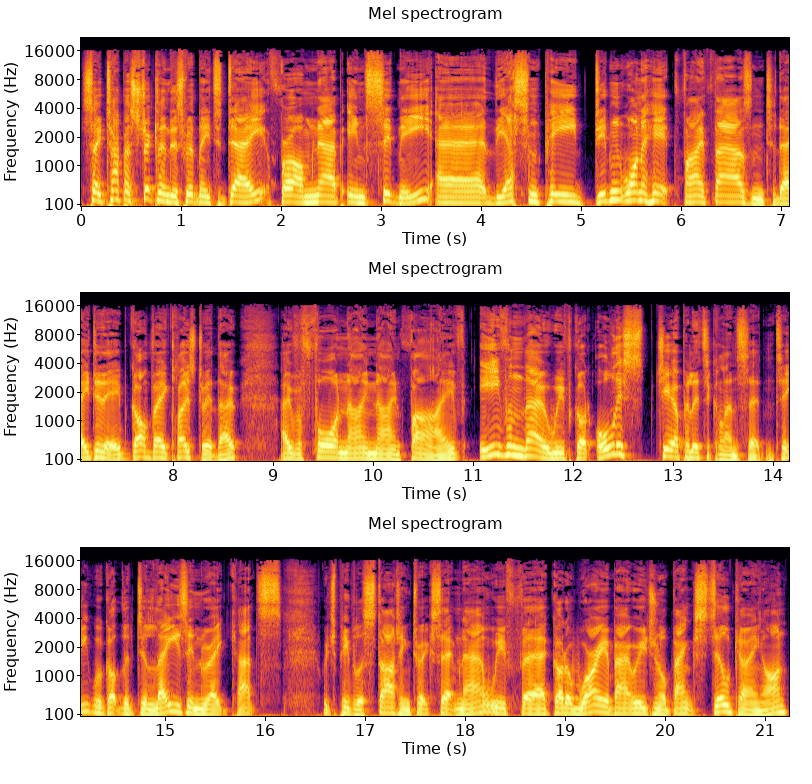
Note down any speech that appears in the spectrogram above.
So Tapas Strickland is with me today from NAB in Sydney. Uh, the S&P didn't want to hit 5,000 today, did it? Got very close to it though, over 4,995. Even though we've got all this geopolitical uncertainty, we've got the delays in rate cuts, which people are starting to accept now. We've uh, got to worry about regional banks still going on.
